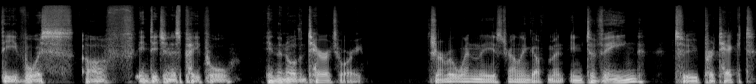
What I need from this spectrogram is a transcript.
the voice of Indigenous people in the Northern Territory. Do you remember when the Australian government intervened to protect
